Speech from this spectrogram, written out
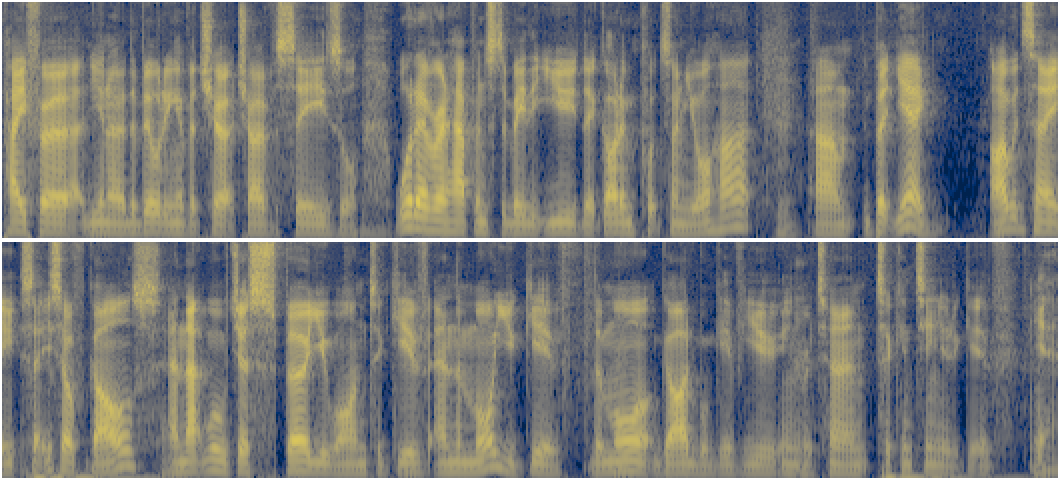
pay for you know the building of a church overseas, Mm. or whatever it happens to be that you that God puts on your heart. Mm. Um, but yeah, I would say set yourself goals, and that will just spur you on to give. And the more you give, the more God will give you in Mm. return to continue to give. Yeah,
